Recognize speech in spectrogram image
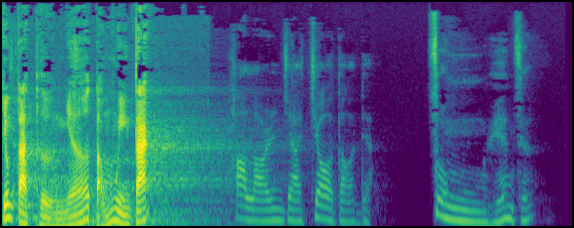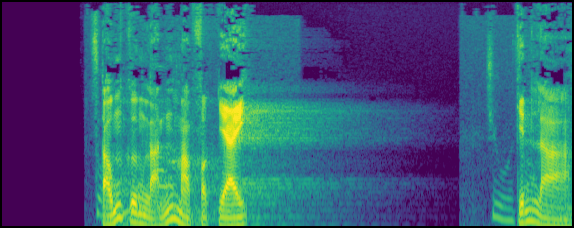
Chúng ta thường nhớ tổng nguyên tắc. Tổng cương lãnh mà phật dạy chính là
